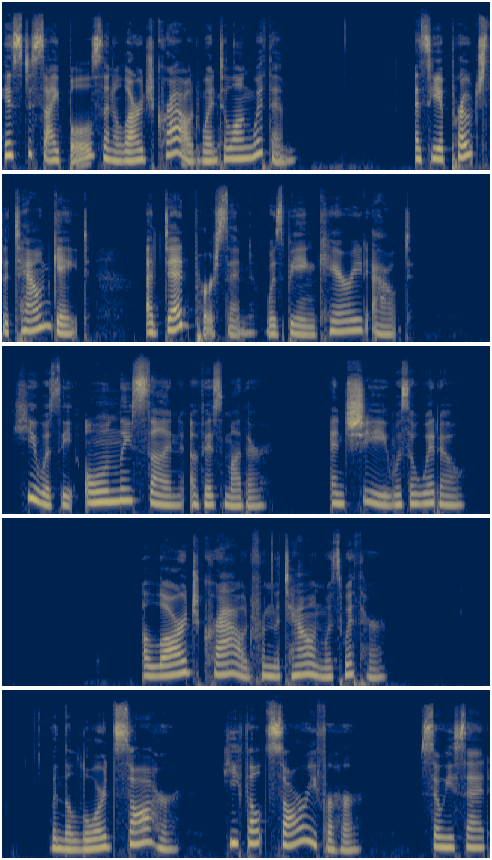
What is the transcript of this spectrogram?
His disciples and a large crowd went along with him. As he approached the town gate, a dead person was being carried out. He was the only son of his mother, and she was a widow. A large crowd from the town was with her. When the Lord saw her, he felt sorry for her. So he said,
